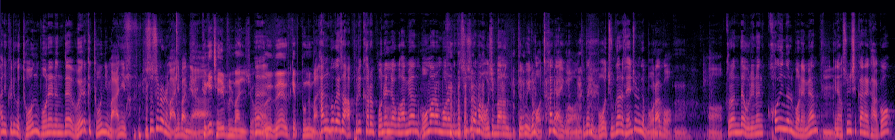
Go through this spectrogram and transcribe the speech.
아니 그리고 돈 보내는데 왜 이렇게 돈이 많이 수수료를 많이 받냐? 그게 제일 불만이죠. 아. 네. 왜, 왜 그렇게 돈을 많이 한국에서 아프리카로 보내려고 하면 5만 원 보내는데 수수료만 50만 원 들고 이러면 어떡하냐 이거. 도대체 뭐 중간에서 해주는 게 뭐라고. 어 그런데 우리는 코인을 보내면 그냥 순식간에 가고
